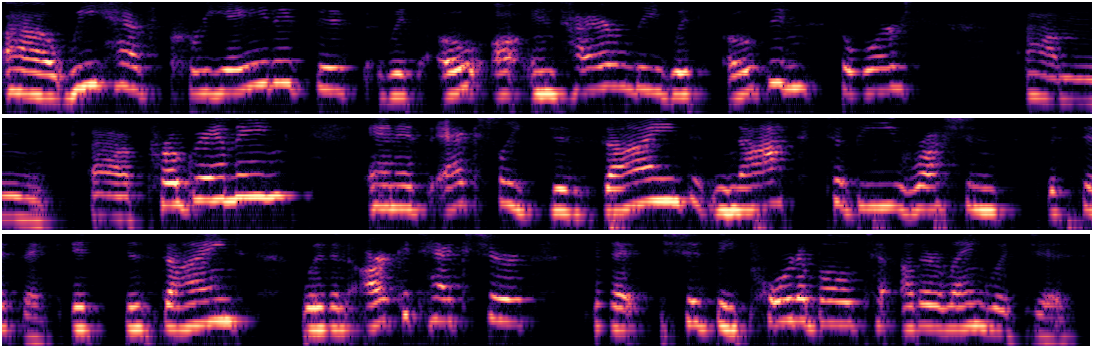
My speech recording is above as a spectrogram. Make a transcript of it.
Uh, we have created this with uh, entirely with open source um, uh, programming, and it's actually designed not to be Russian specific. It's designed with an architecture that should be portable to other languages.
